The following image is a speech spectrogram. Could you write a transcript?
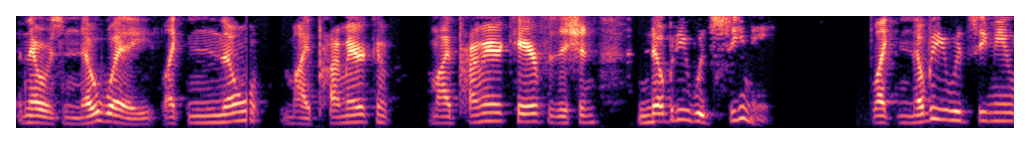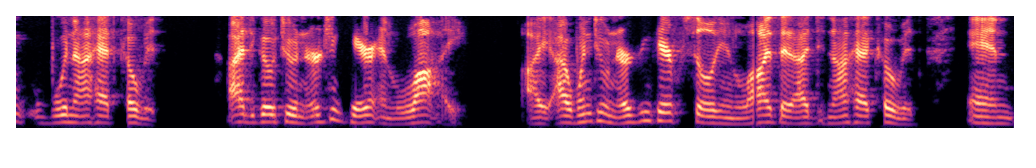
and there was no way, like no, my primary my primary care physician, nobody would see me. Like nobody would see me when I had COVID. I had to go to an urgent care and lie. I, I went to an urgent care facility and lied that I did not have COVID and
